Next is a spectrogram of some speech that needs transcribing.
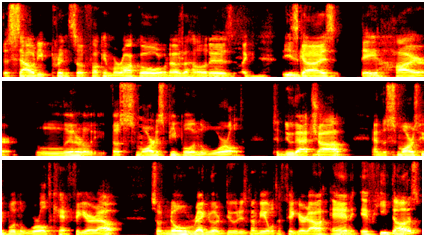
the Saudi prince of fucking Morocco or whatever the hell it is. Like these guys, they hire literally the smartest people in the world to do that job, and the smartest people in the world can't figure it out. So no regular dude is going to be able to figure it out. And if he does,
